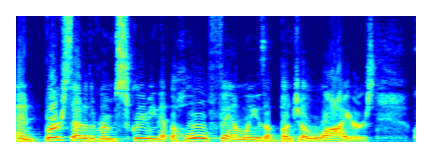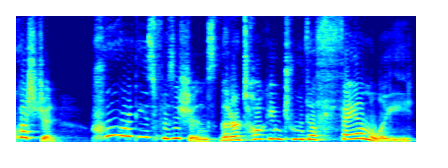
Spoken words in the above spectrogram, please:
and bursts out of the room screaming that the whole family is a bunch of liars. Question Who are these physicians that are talking to the family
